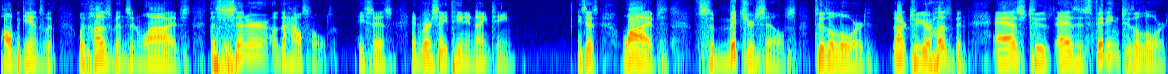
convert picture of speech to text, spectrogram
Paul begins with, with husbands and wives, the center of the household, he says in verse 18 and 19. He says, Wives, submit yourselves to the Lord, or to your husband, as to as is fitting to the Lord.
